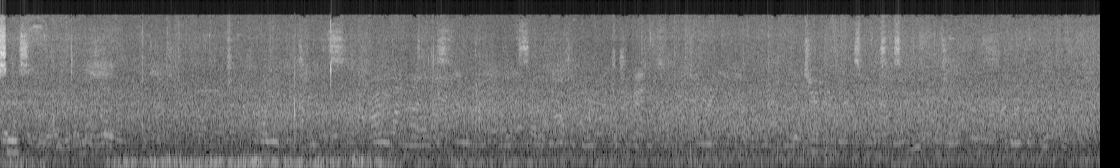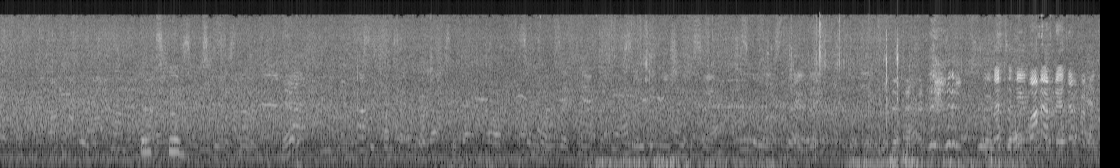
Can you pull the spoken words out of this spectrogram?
Upstairs. Looks good. That's a new one, I've heard that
